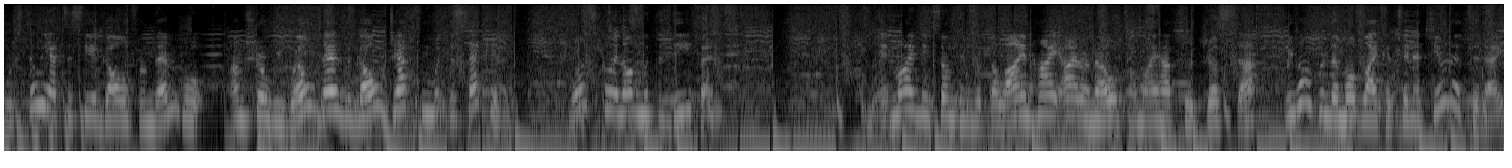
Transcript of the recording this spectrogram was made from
we're still yet to see a goal from them, but I'm sure we will. There's a goal. Jackson with the second. What's going on with the defense? It might be something with the line height, I don't know. I might have to adjust that. We've opened them up like a tin of tuna today.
